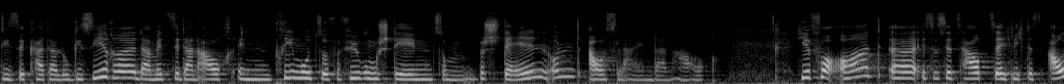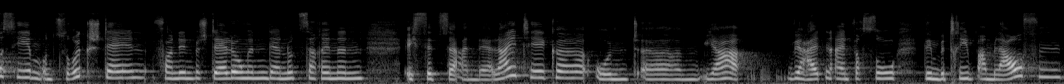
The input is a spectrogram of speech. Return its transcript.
diese katalogisiere, damit sie dann auch in Primo zur Verfügung stehen zum Bestellen und Ausleihen dann auch. Hier vor Ort äh, ist es jetzt hauptsächlich das Ausheben und Zurückstellen von den Bestellungen der Nutzerinnen. Ich sitze an der Leittheke und ähm, ja, wir halten einfach so den Betrieb am Laufen,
